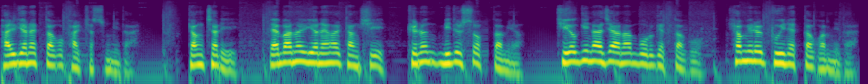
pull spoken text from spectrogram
발견했다고 밝혔습니다. 경찰이 에반을 연행할 당시 그는 믿을 수 없다며 기억이 나지 않아 모르겠다고 혐의를 부인했다고 합니다.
